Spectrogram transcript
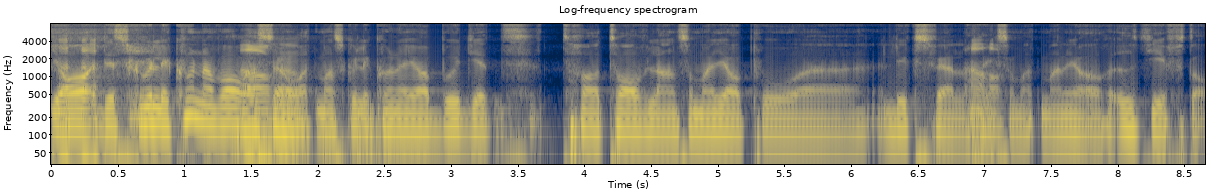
Ja, det skulle kunna vara Ja. så att man skulle kunna göra budgettavlan som man gör på uh, Lyxfällan. Liksom, att man gör utgifter.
